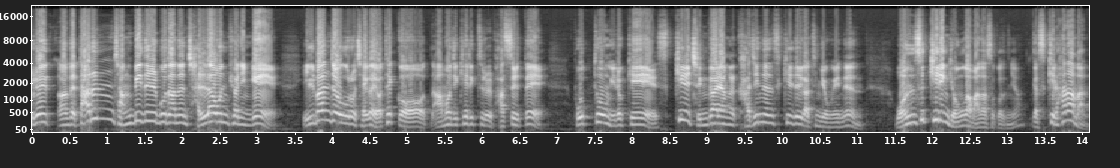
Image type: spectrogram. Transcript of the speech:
그래, 아, 근데 다른 장비들보다는 잘 나온 편인 게 일반적으로 제가 여태껏 나머지 캐릭터를 봤을 때 보통 이렇게 스킬 증가량을 가지는 스킬들 같은 경우에는 원 스킬인 경우가 많았었거든요. 그러니까 스킬 하나만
